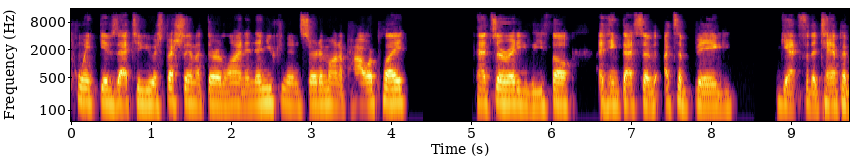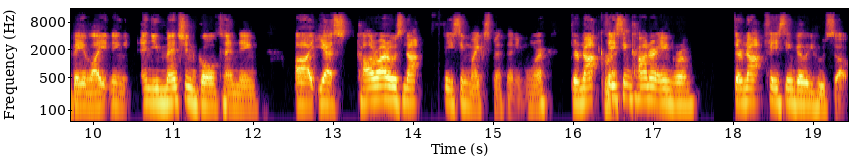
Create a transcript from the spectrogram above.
Point gives that to you, especially on the third line. And then you can insert him on a power play. That's already lethal. I think that's a that's a big get for the Tampa Bay Lightning. And you mentioned goaltending. Uh, yes, Colorado is not facing Mike Smith anymore. They're not Correct. facing Connor Ingram. They're not facing Ville Husso.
